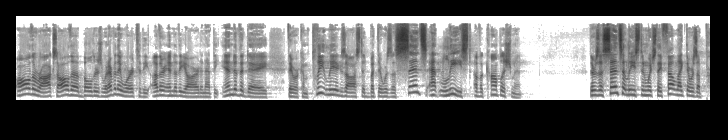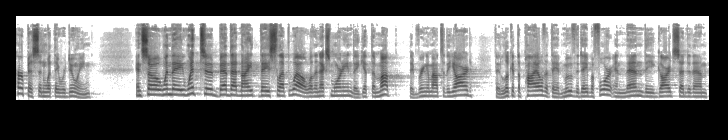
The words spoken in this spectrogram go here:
all the rocks, all the boulders, whatever they were, to the other end of the yard. And at the end of the day, they were completely exhausted, but there was a sense, at least, of accomplishment. There was a sense, at least, in which they felt like there was a purpose in what they were doing. And so when they went to bed that night, they slept well. Well, the next morning, they get them up, they bring them out to the yard, they look at the pile that they had moved the day before, and then the guard said to them,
